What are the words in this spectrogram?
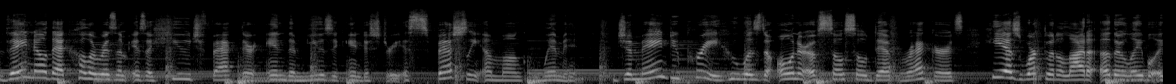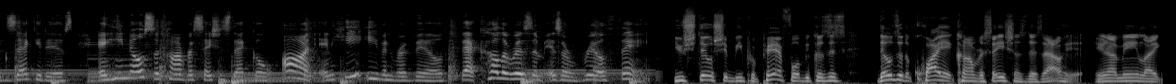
They know that colorism is a huge factor in the music industry, especially among women. Jermaine Dupree, who was the owner of So So Def Records, he has worked with a lot of other label executives and he knows the conversations that go on. And he even revealed that colorism is a real thing. You still should be prepared for because it's those are the quiet conversations that's out here. You know what I mean? Like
